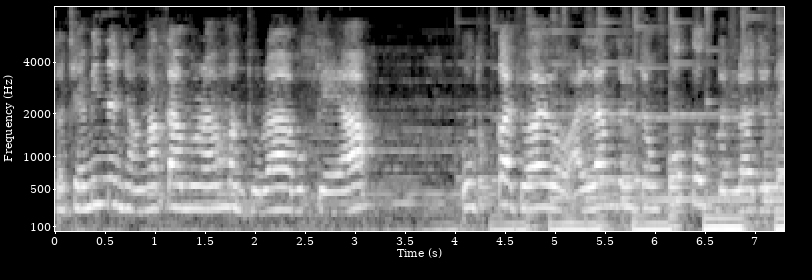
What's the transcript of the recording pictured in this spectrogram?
더 재밌는 장난감으로 한번 돌아와 볼게요. 구독과 좋아요, 알람 설정 꾹꾹 눌러주세요.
